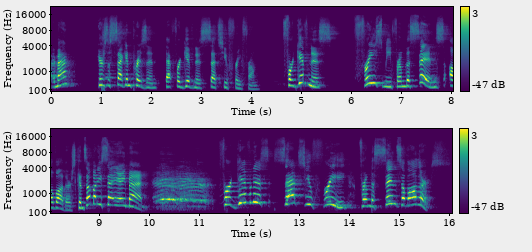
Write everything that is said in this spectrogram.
Yeah. Amen? Here's the second prison that forgiveness sets you free from forgiveness frees me from the sins of others. Can somebody say amen? amen? Forgiveness sets you free from the sins of others.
